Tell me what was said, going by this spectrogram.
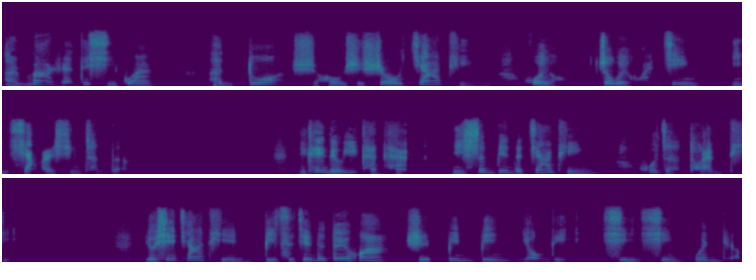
而骂人的习惯，很多时候是受家庭或周围环境影响而形成的。你可以留意看看你身边的家庭或者团体，有些家庭彼此间的对话是彬彬有礼、细心温柔，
